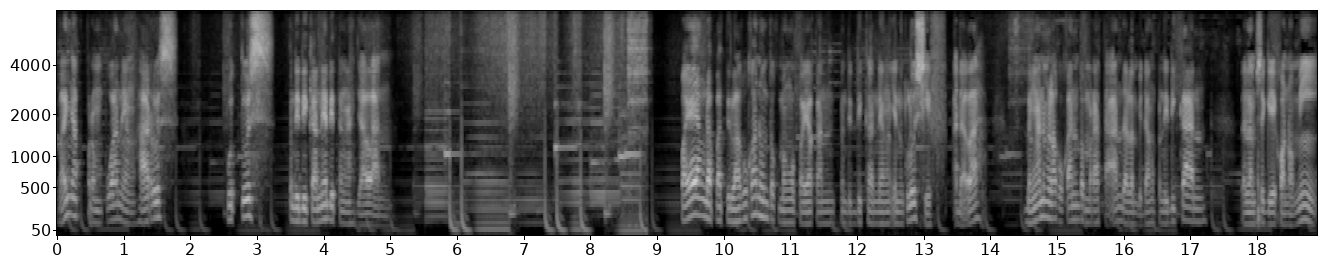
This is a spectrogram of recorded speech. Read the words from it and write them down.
banyak perempuan yang harus putus pendidikannya di tengah jalan. Upaya yang dapat dilakukan untuk mengupayakan pendidikan yang inklusif adalah dengan melakukan pemerataan dalam bidang pendidikan. Dalam segi ekonomi,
